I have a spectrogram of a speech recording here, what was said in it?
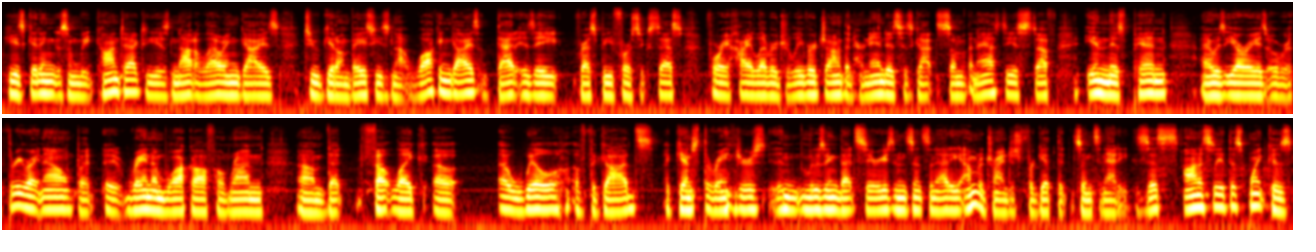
he's getting some weak contact. He is not allowing guys to get on base. He's not walking guys. That is a recipe for success for a high leverage reliever. Jonathan Hernandez has got some of the nastiest stuff in this pin. I know his ERA is over three right now, but a random walk off home run um, that felt like a, a will of the gods against the Rangers in losing that series in Cincinnati. I'm going to try and just forget that Cincinnati exists, honestly, at this point, because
